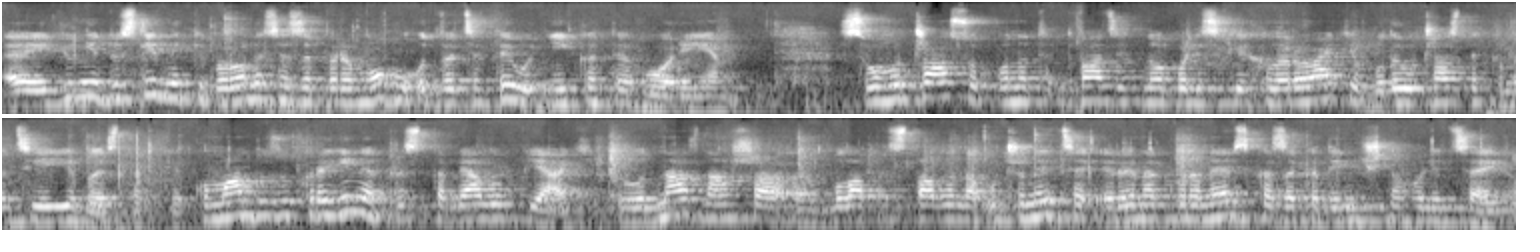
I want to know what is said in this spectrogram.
Е, Юні дослідники боролися за перемогу у 21 категорії. Свого часу понад 20 нобелівських лауреатів були учасниками цієї виставки. Команду з України представляло 5, і одна з наша е, була представлена учениця Ірина Кореневська з академічного ліцею.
